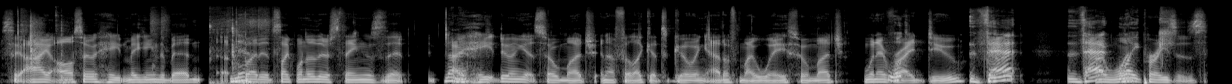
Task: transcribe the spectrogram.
So I also hate making the bed, uh, but it's like one of those things that No, I no. hate doing it so much, and I feel like it's going out of my way so much. Whenever Well, I do that- That I want like praises.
